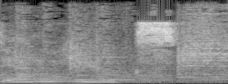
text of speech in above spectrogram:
Danny Hughes.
